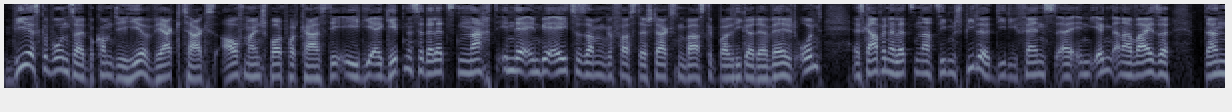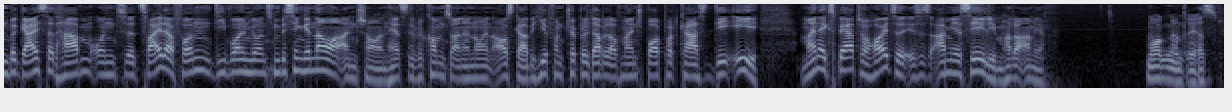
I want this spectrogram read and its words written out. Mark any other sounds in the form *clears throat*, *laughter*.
Wie ihr es gewohnt seid, bekommt ihr hier werktags auf meinsportpodcast.de die Ergebnisse der letzten Nacht in der NBA zusammengefasst, der stärksten Basketballliga der Welt. Und es gab in der letzten Nacht sieben Spiele, die die Fans äh, in irgendeiner Weise dann begeistert haben. Und äh, zwei davon, die wollen wir uns ein bisschen genauer anschauen. Herzlich willkommen zu einer neuen Ausgabe hier von Triple Double auf meinsportpodcast.de. Mein Experte heute ist es Amir Selim. Hallo Amir. Morgen, Andreas.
